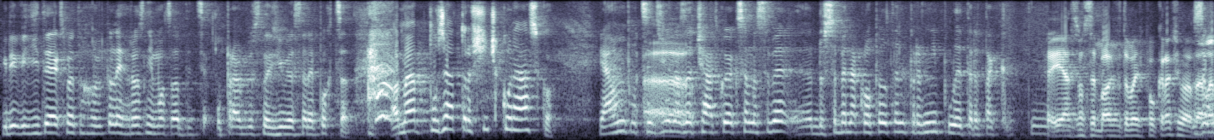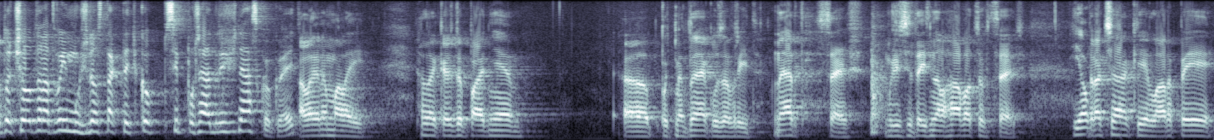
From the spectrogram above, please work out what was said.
kdy vidíte, jak jsme toho vypili hrozně moc a teď se opravdu snažíme se nepochcat. Ale má pořád trošičku násko. Já mám pocit, že na začátku, jak jsem na sebe, do sebe naklopil ten první půl litr, tak Já jsem se bál, že to budeš pokračovat, ale, zautočilo to na tvoji možnost, tak teďko si pořád držíš náskok, veď? ale jenom malej. Hele, každopádně, uh, pojďme to nějak uzavřít. Nerd seš, můžeš si tady znalhávat, co chceš. Jo. Dračáky, larpy,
